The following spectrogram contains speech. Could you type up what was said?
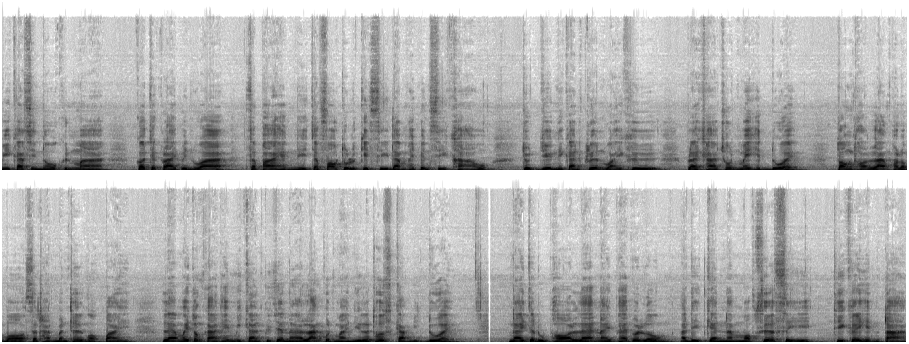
มีคาสิโนขึ้นมา ก็จะกลายเป็นว่า สภาแห่งนี้จะฟอกธุรกิจสีดำให้เป็นสีขาว จุดยืนในการเคลื่อนไหวคือ ประชาชนไม่เห็นด้วย ต้องถอนร่างพรบสถานบันเทิงออกไป และไม่ต้องการให้มีการพิจารณาร่างกฎหมายนิรโทษกรรมอีกด้วยนายจตุพรและนายแพทย์วรงอดีตแกนนำม็อบเสื้อสีที่เคยเห็นต่าง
